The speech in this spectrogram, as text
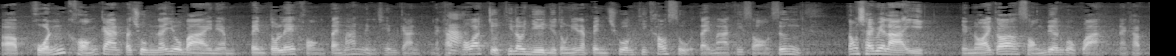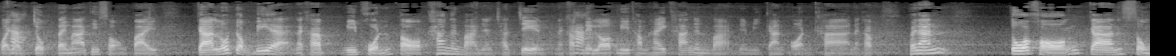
เอ่อผลของการประชุมนโยบายเนี่ยเป็นตัวเลขของไตรมาสหนึ่งเช่นกันนะครับค่ะเพราะว่าจุดที่เรายืนอยู่ตรงนี้เนยเป็นช่วงที่เข้าสู่ไตรมาสที่ 2 ซึ่งต้องใช้เวลาอีกอย่างน้อยก็ 2 เดือนกว่าๆนะครับกว่าจะค่ะจบไตรมาสที่ 2 ไป การลดดอกเบี้ยนะครับมีผลต่อค่าเงินบาทอย่างชัดเจนนะครับค่ะในรอบนี้ทำให้ค่าเงินบาทเนี่ยมีการอ่อนค่านะครับเพราะฉะนั้น ตัวของการส่ง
